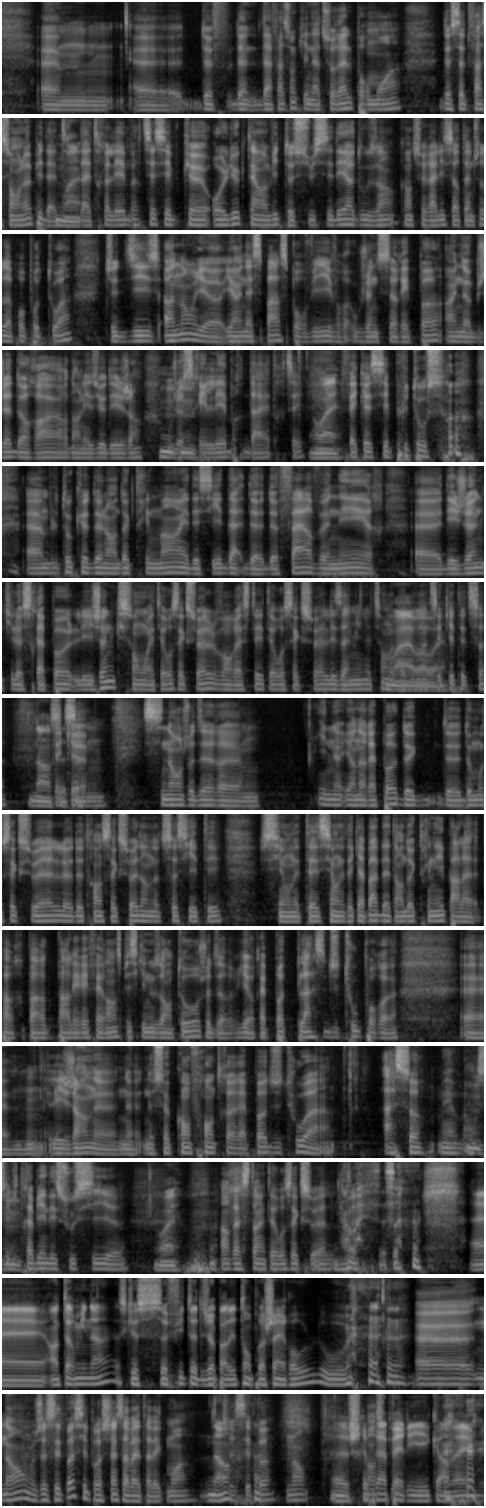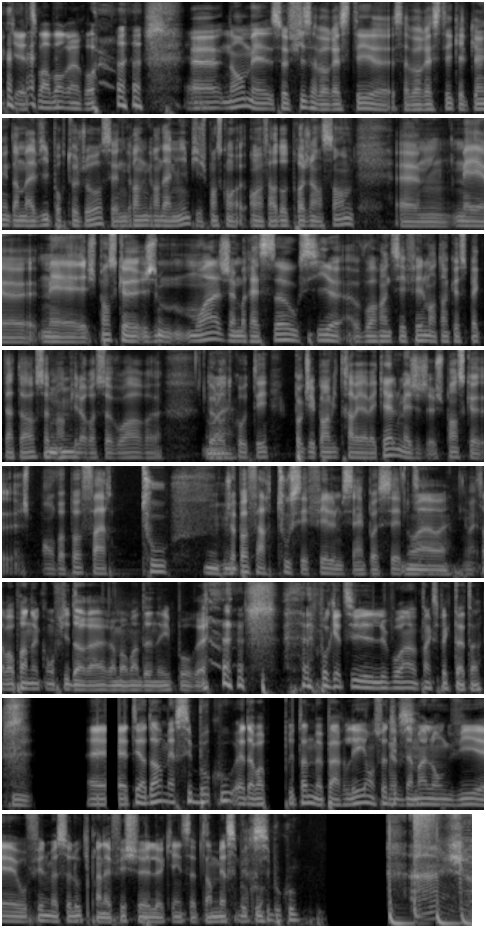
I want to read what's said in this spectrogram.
euh, euh, de, f- de- de la façon qui est naturelle pour moi, de cette façon-là, puis d'être Ouais. libre. Tu sais, c'est qu'au lieu que tu aies envie de te suicider à 12 ans, quand tu réalises certaines choses à propos de toi, tu te dises Ah non, il y a, il y a un espace pour vivre où je ne serai pas un objet d'horreur dans les yeux des gens, où je Mhm. serai libre d'être. Tu sais. ouais. Fait que c'est plutôt ça, euh, plutôt que de l'endoctrinement et d'essayer de, de faire venir euh, des jeunes qui le seraient pas. Les jeunes qui sont hétérosexuels vont rester hétérosexuels, les amis. Là, on n'a Ouais, pas besoin de s'inquiéter de ça. Non, Fait c'est que, ça. euh, sinon, je veux dire, euh, il n'y en aurait pas de- de- d'homosexuels, de, transsexuels dans notre société si on était, si on était capable d'être endoctriné par, la- par, par, par les références puis ce qui nous entoure. Je veux dire, il n'y aurait pas de place du tout pour... euh, les gens ne, ne, ne se confronteraient pas du tout à, à ça. Mais on Mhm. s'évite très bien des soucis euh, Ouais. en restant hétérosexuel. Ouais, c'est ça. Euh, en terminant, est-ce que Sophie t'a déjà parlé de ton prochain rôle ou? Euh, non, je sais pas si le prochain ça va être avec moi. non? Je sais pas. Non. Je serais prêt à que- parier quand même que tu vas avoir un rôle. Non, mais Sophie, ça va rester, ça va rester quelqu'un dans ma vie pour toujours. C'est une grande, grande amie. Puis je pense qu'on va, faire d'autres projets ensemble. Mais, mais je pense que moi, j'aimerais ça aussi, voir un de ses films en tant que spectateur spectateur seulement, Mhm. puis le recevoir euh, de Ouais. l'autre côté. Pas que j'ai pas envie de travailler avec elle, mais je, je pense que je- on va pas faire tout. Mhm. Je vais pas faire tous ces films, c'est impossible. Ouais, ouais, Ouais. Ça va prendre un conflit d'horaire à un moment donné pour, euh, pour que tu le vois en tant que spectateur. Mm. Euh, Théodore, merci beaucoup euh, d'avoir pris le temps de me parler. On souhaite Merci. évidemment longue vie euh, au film solo qui prend l'affiche euh, le 15 septembre. Merci beaucoup. Merci beaucoup. Un jour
